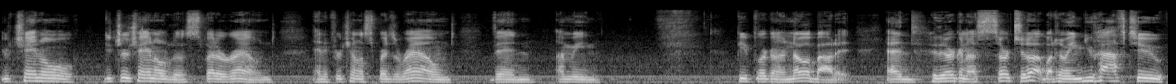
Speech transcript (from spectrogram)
your channel get your channel to spread around. And if your channel spreads around, then, I mean, people are going to know about it. And they're going to search it up. But, I mean, you have to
